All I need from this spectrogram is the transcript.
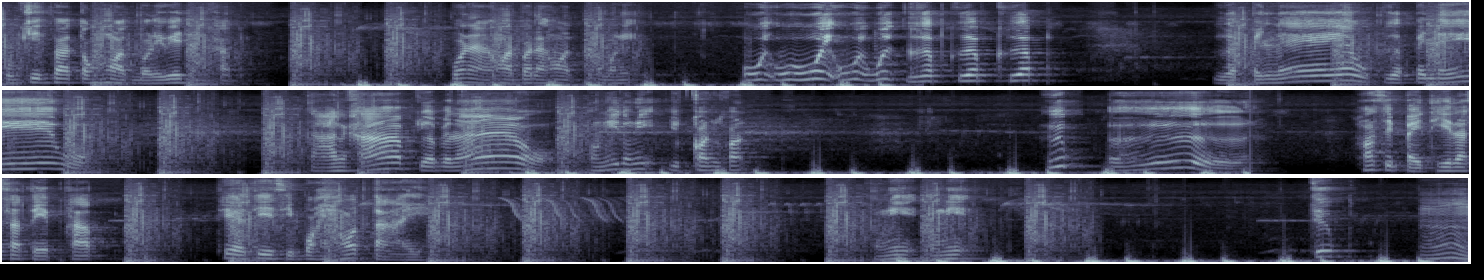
ผมคิดว่าต้องหอดบริเวณนั้นครับว่าหนาหอดบ่ได้หอดตรงนี้ อุ้ยอุ้ยอุ้ยอุ้ยเกือบเกือบเกือบเกือบไปแล้ว เกือบไปแล้วการครับเกือบไปแล้ว ตรงนี้ตรงนี้หยุดก่อนหยุดก่อนฮึบเออเขาสิไปทีละสเต็ปครับ เที่ยที่สิบ่ให้เขาตาย นี้ตรงนี้จึ๊บอืม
